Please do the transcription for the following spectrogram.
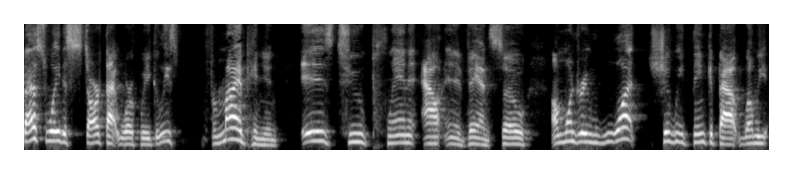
best way to start that work week, at least for my opinion, is to plan it out in advance. So I'm wondering what should we think about when we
